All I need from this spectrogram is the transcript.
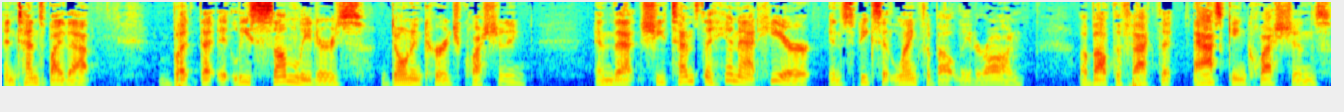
intends by that, but that at least some leaders don't encourage questioning and that she tends to hint at here and speaks at length about later on about the fact that asking questions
